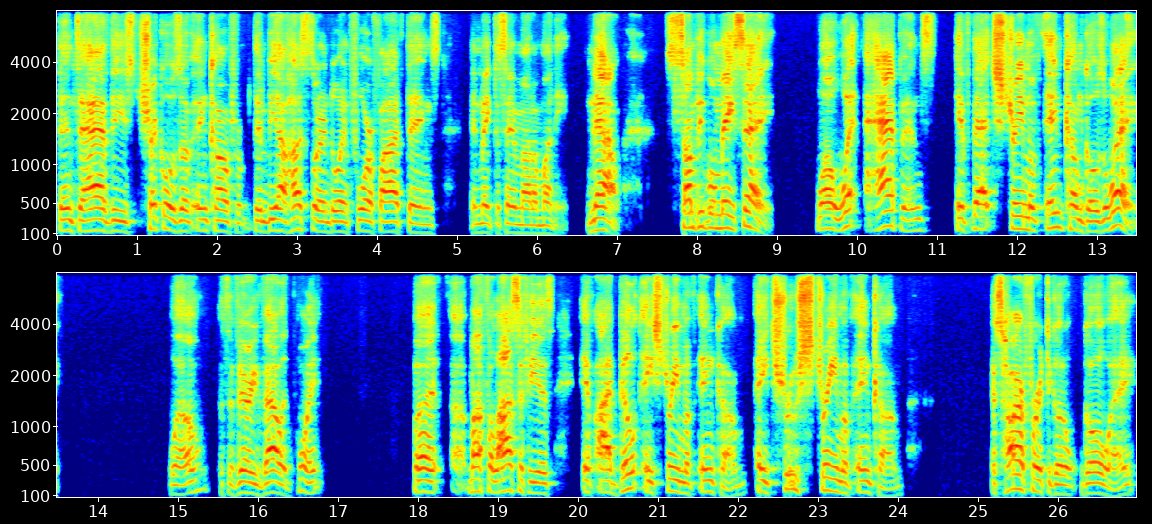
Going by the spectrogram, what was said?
than to have these trickles of income from than be a hustler and doing four or five things and make the same amount of money. Now, some people may say, well, what happens if that stream of income goes away? Well, that's a very valid point. But uh, my philosophy is if I built a stream of income, a true stream of income, it's hard for it to go to, go away.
